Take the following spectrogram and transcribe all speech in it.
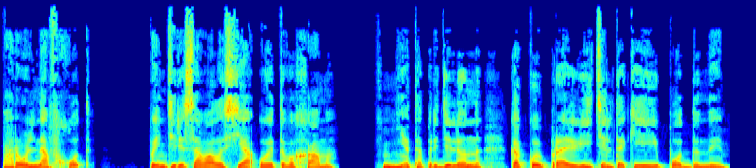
Пароль на вход?» — поинтересовалась я у этого хама. Нет, определенно, какой правитель, такие и подданные.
